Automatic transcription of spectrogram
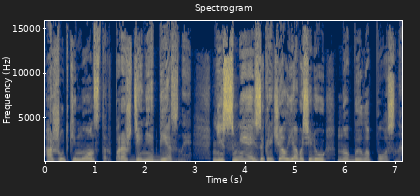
а жуткий монстр, порождение бездны. «Не смей!» — закричал я Василю, но было поздно.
